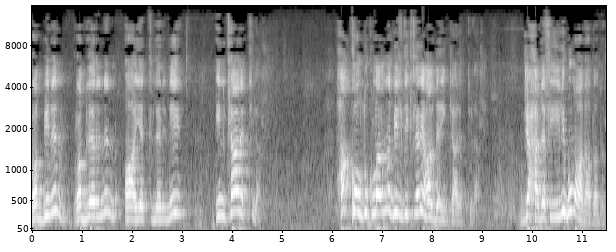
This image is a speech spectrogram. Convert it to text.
Rabbinin, Rablerinin ayetlerini inkar ettiler. Hak olduklarını bildikleri halde inkar ettiler. Cehade fiili bu manadadır.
